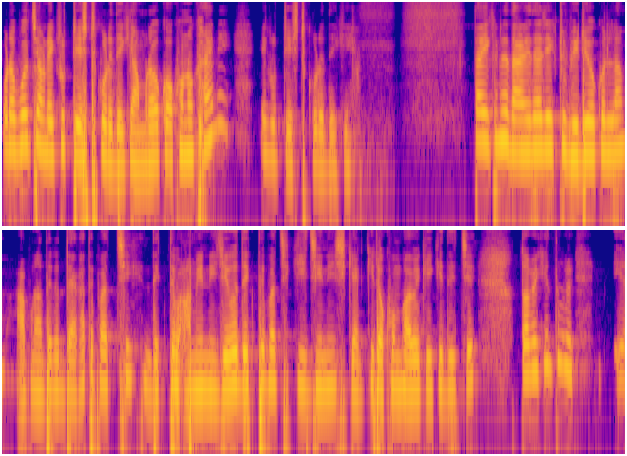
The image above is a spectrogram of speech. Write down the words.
ওরা বলছে, আমরা একটু টেস্ট করে দেখি, আমরাও কখনো খাইনি, একটু টেস্ট করে দেখি। তাই এখানে দাঁড়িয়ে দাঁড়িয়ে একটু ভিডিও করলাম। আপনাদের দেখাতে পাচ্ছি, দেখতে আমি নিজেও দেখতে পাচ্ছি কী জিনিস, কী রকমভাবে কী কী দিচ্ছে। তবে কিন্তু এই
